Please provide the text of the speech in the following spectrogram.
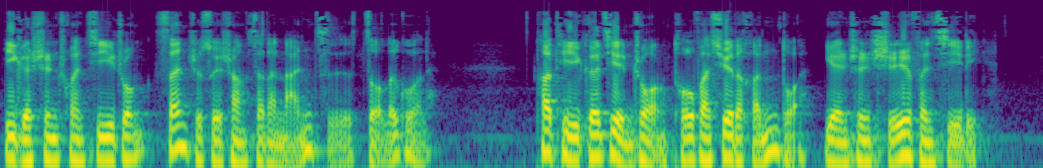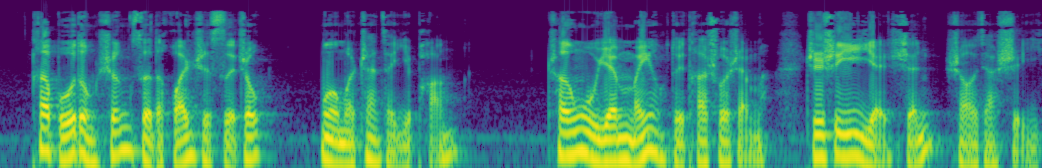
一个身穿西装、三十岁上下的男子走了过来。他体格健壮，头发削得很短，眼神十分犀利。他不动声色的环视四周，默默站在一旁。乘务员没有对他说什么，只是以眼神稍加示意。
